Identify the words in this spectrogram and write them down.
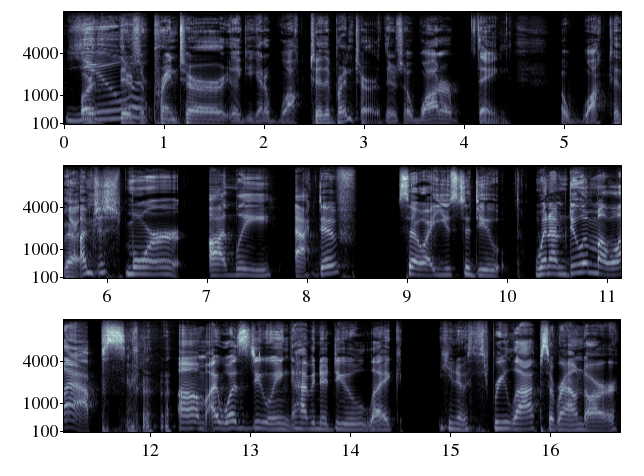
You- or there's a printer, like you got to walk to the printer. There's a water thing, a walk to that. I'm just more oddly active. So I used to do when I'm doing my laps. um, I was doing having to do like you know three laps around our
